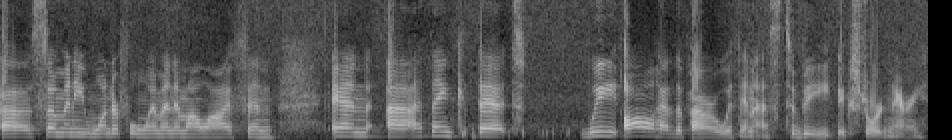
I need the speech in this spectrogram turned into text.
uh, so many wonderful women in my life and and uh, I think that we all have the power within us to be extraordinary.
